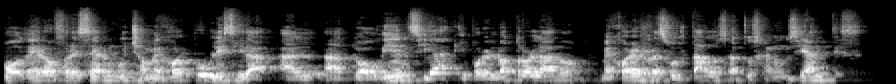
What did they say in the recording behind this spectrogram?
poder ofrecer mucho mejor publicidad a, tu audiencia y por el otro lado, mejores resultados a tus anunciantes.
